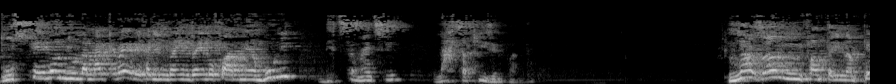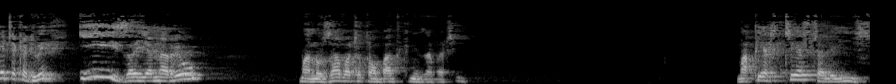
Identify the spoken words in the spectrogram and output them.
bossenao ny olona anankiray rehefa indraindrainao farany ambony dia tsy maintsy latsaka izy rehefa avy eo. Na zany ny fanontaniana mipetraka dia hoe iza ianareo manao zavatra tao ambadiky iny zavatra iny? Mampieritreritra ilay izy.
